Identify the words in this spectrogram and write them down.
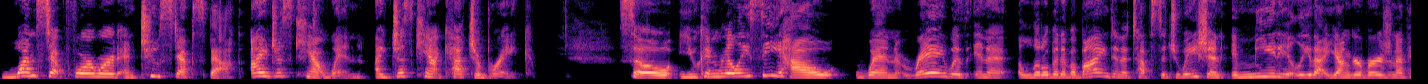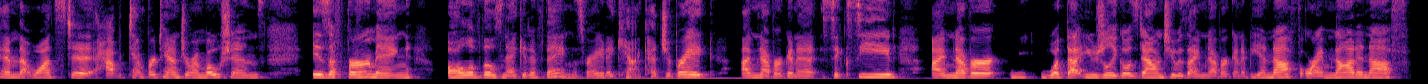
one step forward and two steps back. I just can't win. I just can't catch a break. So you can really see how when Ray was in a, a little bit of a bind in a tough situation, immediately that younger version of him that wants to have temper tantrum emotions is affirming all of those negative things, right? I can't catch a break. I'm never going to succeed. I'm never, what that usually goes down to is I'm never going to be enough or I'm not enough.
